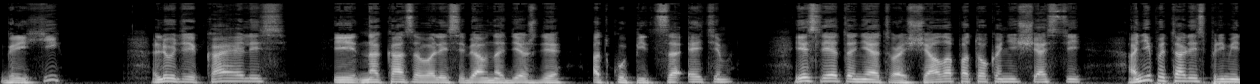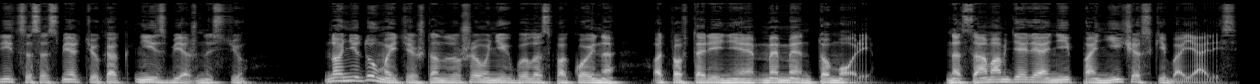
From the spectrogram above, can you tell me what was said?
Грехи? Люди каялись и наказывали себя в надежде откупиться этим. Если это не отвращало потока несчастий, они пытались примириться со смертью как неизбежностью. Но не думайте, что на душе у них было спокойно от повторения «Мементо мори». На самом деле они панически боялись.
